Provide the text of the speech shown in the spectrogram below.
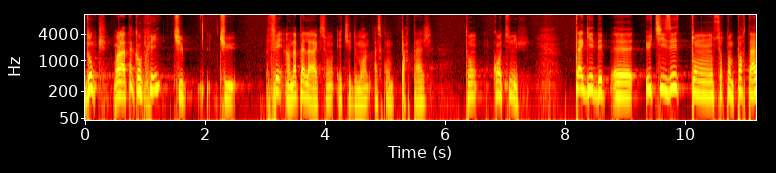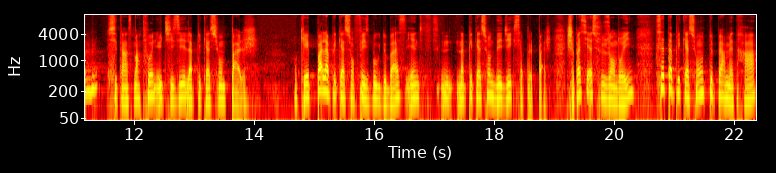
Donc voilà, tu as compris. Tu, fais un appel à l'action et tu demandes à ce qu'on partage ton contenu taguer euh, utiliser ton, sur ton portable, si tu as un smartphone, utiliser l'application Page. Pas l'application Facebook de base, il y a une, application dédiée qui s'appelle Page. Je ne sais pas si elle est sous Android. Cette application te permettra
